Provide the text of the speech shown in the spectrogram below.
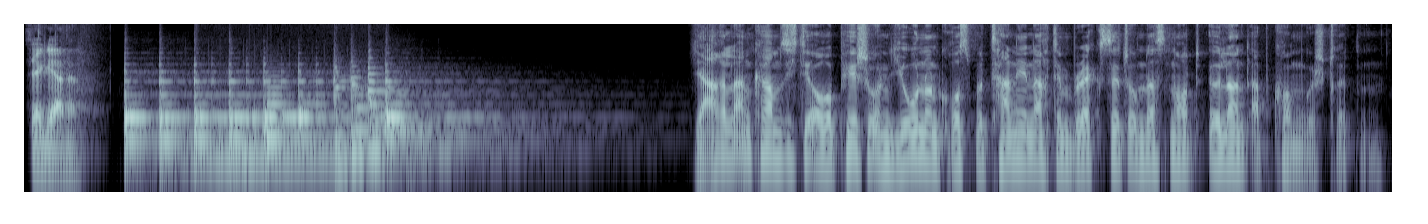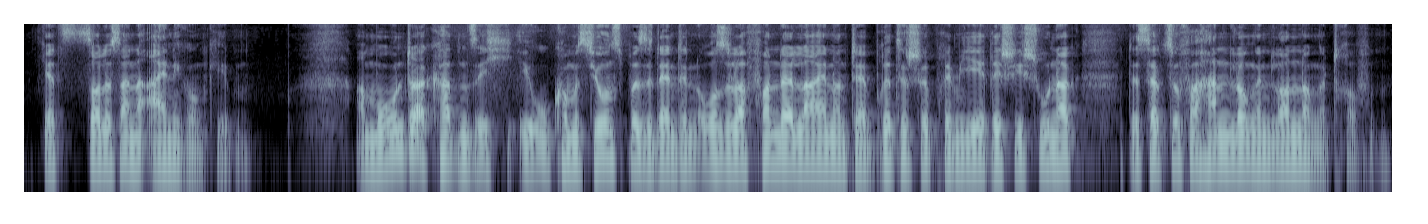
Sehr gerne. Jahrelang haben sich die Europäische Union und Großbritannien nach dem Brexit um das Nordirland-Abkommen gestritten. Jetzt soll es eine Einigung geben. Am Montag hatten sich EU-Kommissionspräsidentin Ursula von der Leyen und der britische Premier Rishi Sunak deshalb zur Verhandlung in London getroffen.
